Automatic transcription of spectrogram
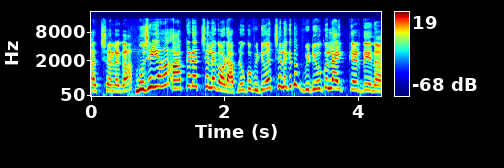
अच्छा लगा। मुझे यहाँ आकर अच्छा लगा और आप लोगों को वीडियो अच्छा लगे तो वीडियो को लाइक कर देना।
